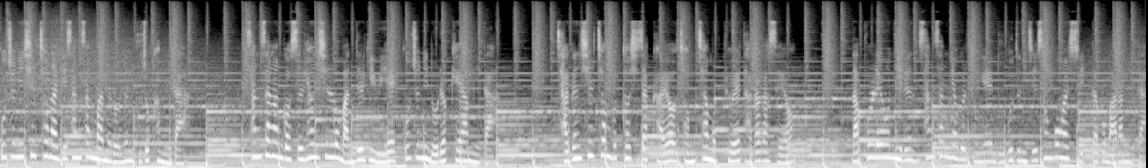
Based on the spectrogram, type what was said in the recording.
꾸준히 실천하기 상상만으로는 부족합니다. 상상한 것을 현실로 만들기 위해 꾸준히 노력해야 합니다. 작은 실천부터 시작하여 점차 목표에 다가가세요. 나폴레온 힐은 상상력을 통해 누구든지 성공할 수 있다고 말합니다.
